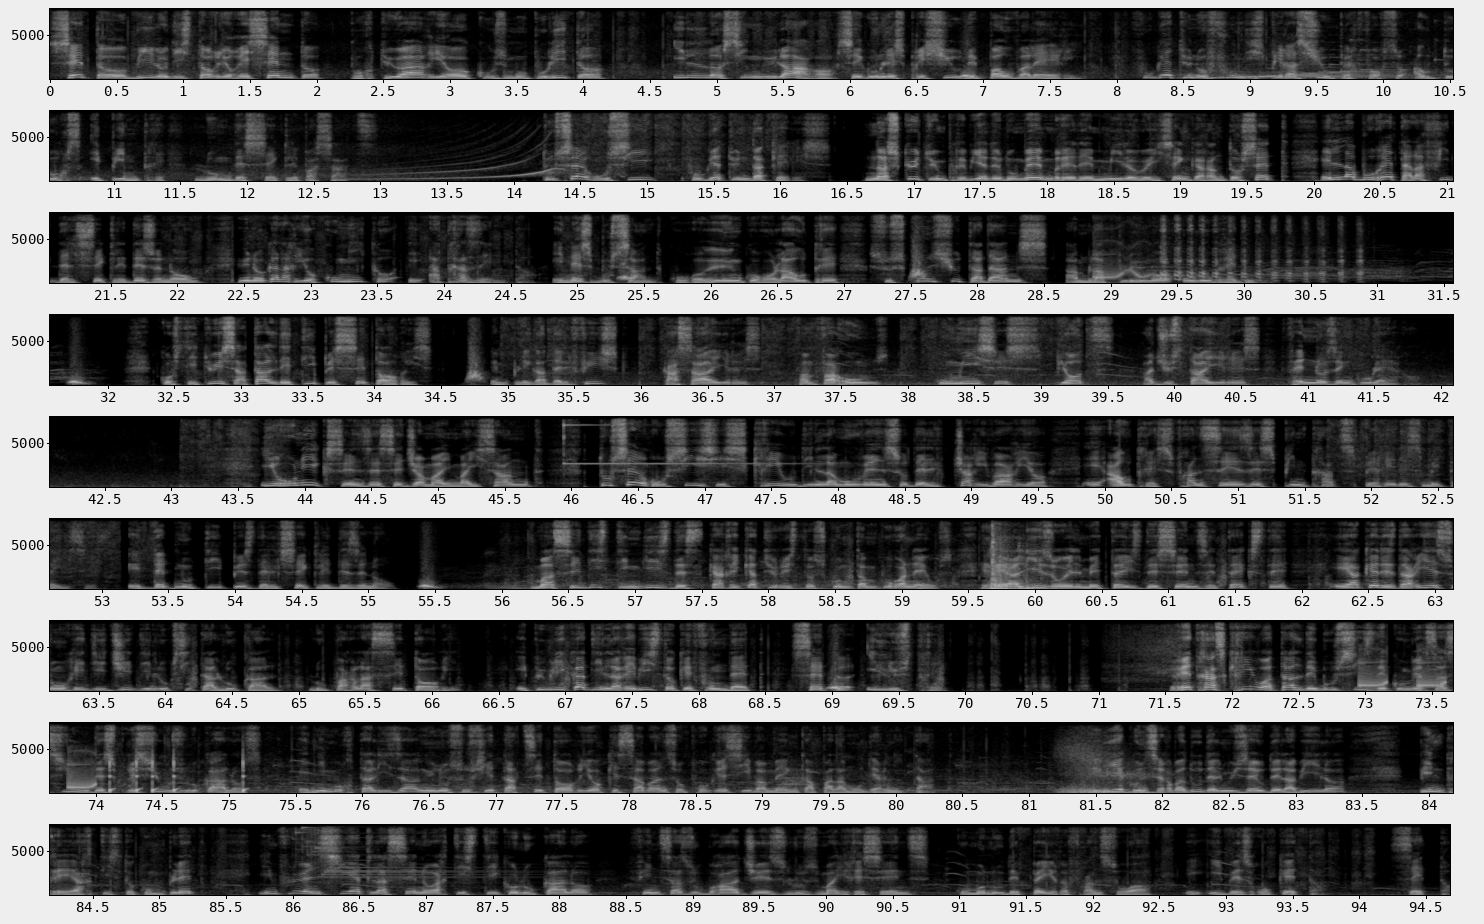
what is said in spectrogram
Seto bilo d'istorio recento, portuario cosmopolito, illo singularo, segun l'espressiu de Pau Valeri, fuguet uno fun d'inspiraciu per forso auturs e pintre lung de secle passats. Toussaint Roussy fuguet un d'aqueles. Nascut un 1er de novembre de 1847, elaboret a la fi del segle XIX una galeria comico e atrasenta, en esbossant curo un curo l'autre sus conciutadans amb la plumo o l'obredur. Constituís a tal de tipes setoris, emplegat del fisc, casaires, fanfarons, comisses, piots, ajustaires, fent-nos en colero. Ironic sense esse jamais maissant, Toussaint Roussy s'inscriu dins la movença del Charivario e altres franceses pintrats per eres meteises e d'etnotipes del segle XIX. Ma se distinguís des caricaturistes contemporaneus, realizo el meteis de scènes e texte e aquelles darriers son redigits din l'Occità local, lo parla Setori, e publicat din la revista que fundet, set illustrat. Retrascriu a tal de bussis de conversació d'expressions localos en immortalitzant una societat setorio que s'avança progressivament cap a la modernitat. Pilier conservador del Museu de la Vila, pintre e artista complet, influenciat la scena artística locala fins als obrages los mai recents com lo de Peire François e Ibes Roqueta, Seta.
